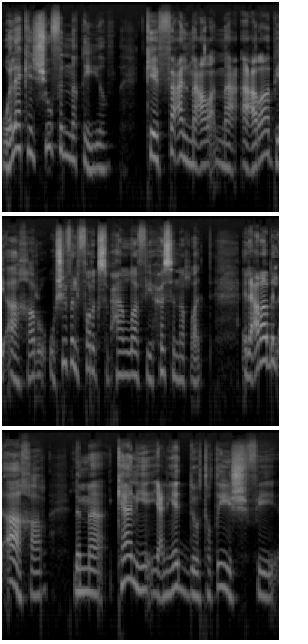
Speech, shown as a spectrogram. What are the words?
ولكن شوف النقيض. كيف فعل مع مع أعرابي آخر وشوف الفرق سبحان الله في حسن الرد. الاعرابي الآخر لما كان يعني يده تطيش في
